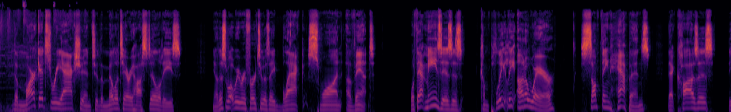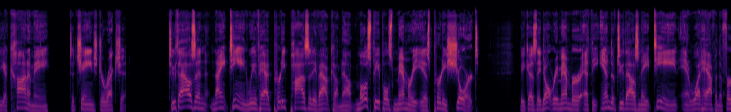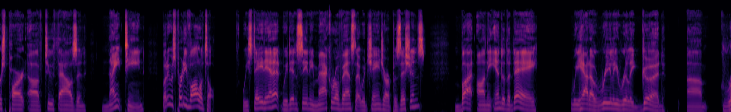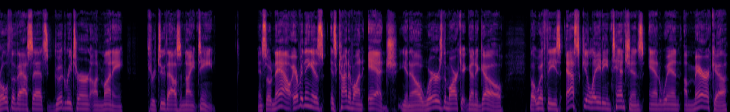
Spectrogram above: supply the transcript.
the market's reaction to the military hostilities, you know, this is what we refer to as a black swan event. What that means is is completely unaware something happens that causes the economy to change direction. 2019, we've had pretty positive outcome. Now, most people's memory is pretty short because they don't remember at the end of 2018 and what happened the first part of 2019, but it was pretty volatile. We stayed in it. We didn't see any macro events that would change our positions. But on the end of the day, we had a really, really good um, growth of assets, good return on money through 2019. And so now everything is is kind of on edge, you know, where's the market going to go? But with these escalating tensions and when America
